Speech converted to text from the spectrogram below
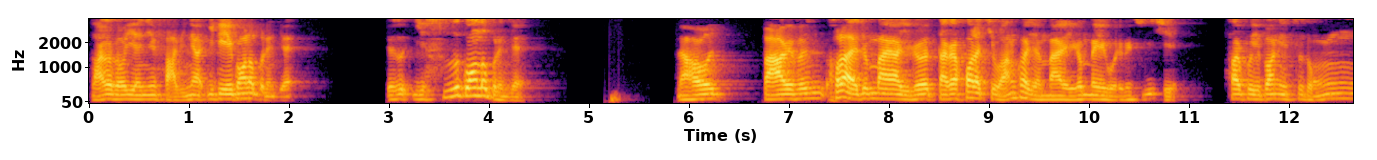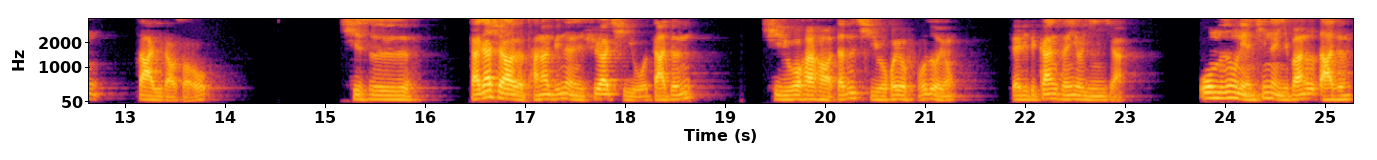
那个时候眼睛发病了，一点光都不能见，就是一丝光都不能见。然后八月份后来就买了一个，大概花了几万块钱买了一个美国的个机器，它可以帮你自动打胰岛素。其实大家晓得糖尿病人需要吃药打针，吃药还好，但是吃药会有副作用，对你的肝肾有影响。我们这种年轻人一般都打针，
